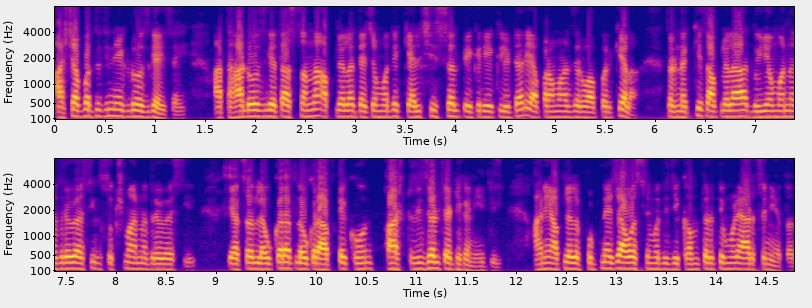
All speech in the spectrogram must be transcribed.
अशा पद्धतीने एक डोस घ्यायचा आहे. आता हा डोस घेत असताना आपल्याला त्याच्यामध्ये कॅल्शियम सल्फ एकरी एक लिटर या प्रमाणात जर वापर केला तर नक्कीच आपल्याला दुय्यम अन्नद्रव्य असतील सूक्ष्म अन्नद्रव्य असतील याचा लवकरात लवकर अपटेक होऊन फास्ट रिझल्ट त्या ठिकाणी येतील. आणि आपल्याला फुटण्याच्या अवस्थेमध्ये जे कमतरतेमुळे अडचणी येतात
